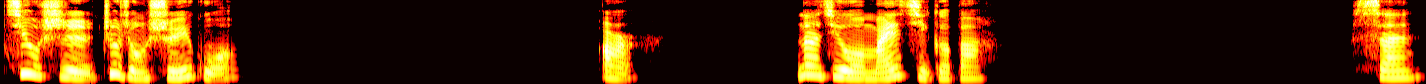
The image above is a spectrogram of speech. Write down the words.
就是这种水果。二，那就买几个吧。三，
